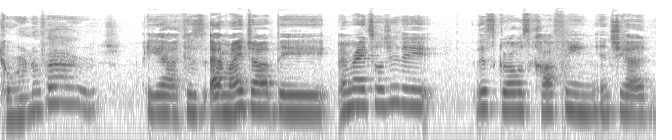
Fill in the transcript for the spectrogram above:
Coronavirus. Yeah, because at my job, they remember I told you they this girl was coughing and she had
